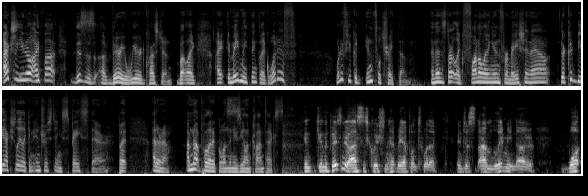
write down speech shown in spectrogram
Actually, you know, I thought this is a very weird question, but like, I it made me think like, what if, what if you could infiltrate them and then start like funneling information out? There could be actually like an interesting space there, but I don't know. I'm not political in the New Zealand context. Can, can the person who asked this question hit me up on Twitter and just um, let me know what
